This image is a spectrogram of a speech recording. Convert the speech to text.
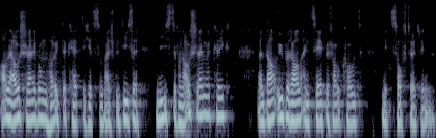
alle Ausschreibungen. Heute hätte ich jetzt zum Beispiel diese Liste von Ausschreibungen gekriegt, weil da überall ein CPV-Code mit Software drin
